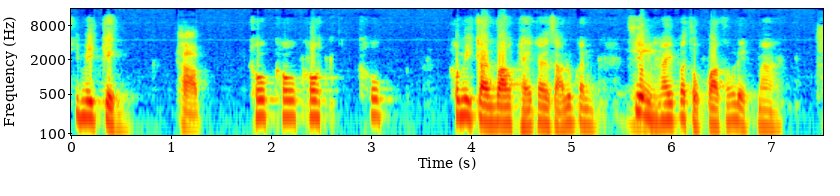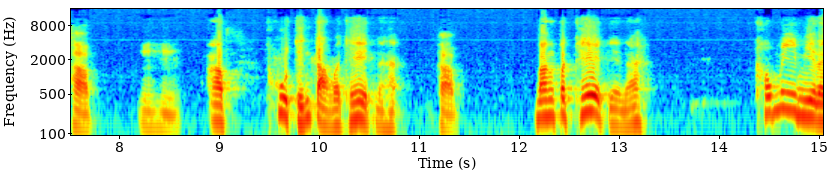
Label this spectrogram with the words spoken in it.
ที่ไม่เก่ง ครับเขาเขาเขาเขาเขามีการวางแผนการศึกษาร่วมกันเซี่ยงไฮ้ประสบความสำเร็จมากครับ อือฮึอ่าพูดถึงต่างประเทศนะฮะครับ บางประเทศเนี่ยนะเขาไม่มีอะไร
